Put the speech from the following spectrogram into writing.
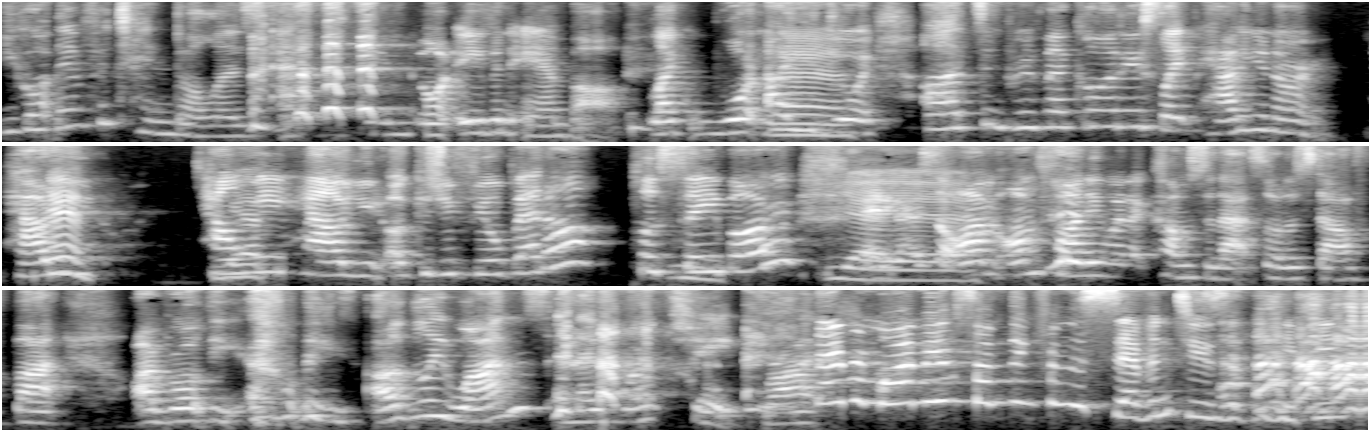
you got them for ten dollars and not even amber. Like, what are you doing? Oh, it's improved my quality of sleep. How do you know? How do Yeah. you tell Yep. me how you? Because you feel better. Placebo. Yeah, Anyway, yeah, so. I'm I'm funny when it comes to that sort of stuff. But I brought the these ugly ones and they weren't cheap, right? They remind me of something from the 70s that the hippies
